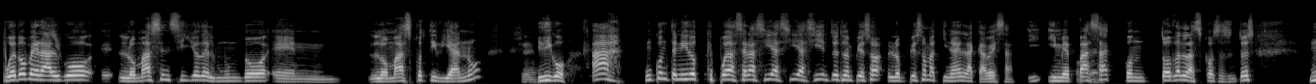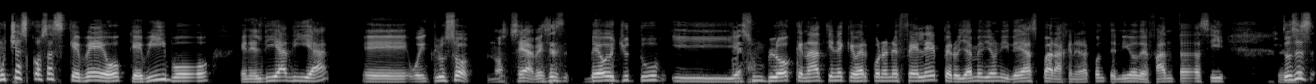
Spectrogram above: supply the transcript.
puedo ver algo, eh, lo más sencillo del mundo en lo más cotidiano, y digo, ah, un contenido que pueda ser así, así, así, entonces lo empiezo, lo empiezo a maquinar en la cabeza y, me pasa con todas las cosas. Entonces, muchas cosas que veo, que vivo en el día a día, eh, o incluso, no sé, a veces veo YouTube y es un blog que nada tiene que ver con NFL, pero ya me dieron ideas para generar contenido de fantasy. Entonces,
